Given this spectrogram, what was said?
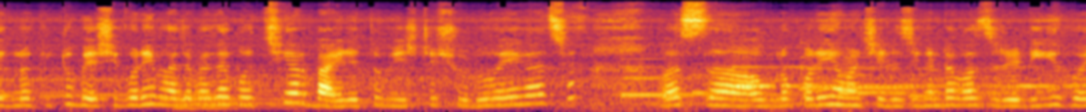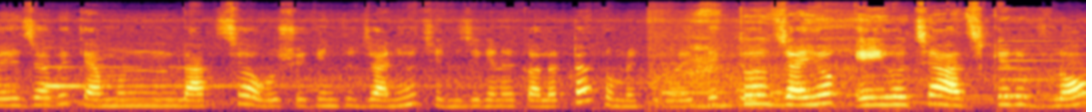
এগুলোকে একটু বেশি করেই ভাজা ভাজা করছি আর বাইরে তো বৃষ্টি শুরু হয়ে গেছে। বাস ওগুলো করেই আমার চিলি চিকেনটা বাস রেডি হয়ে যাবে কেমন লাগছে অবশ্যই কিন্তু জানিও চিলি চিকেনের কালারটা তোমরা একটু করে দেখতে তো যাই হোক এই হচ্ছে আজকের ব্লগ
